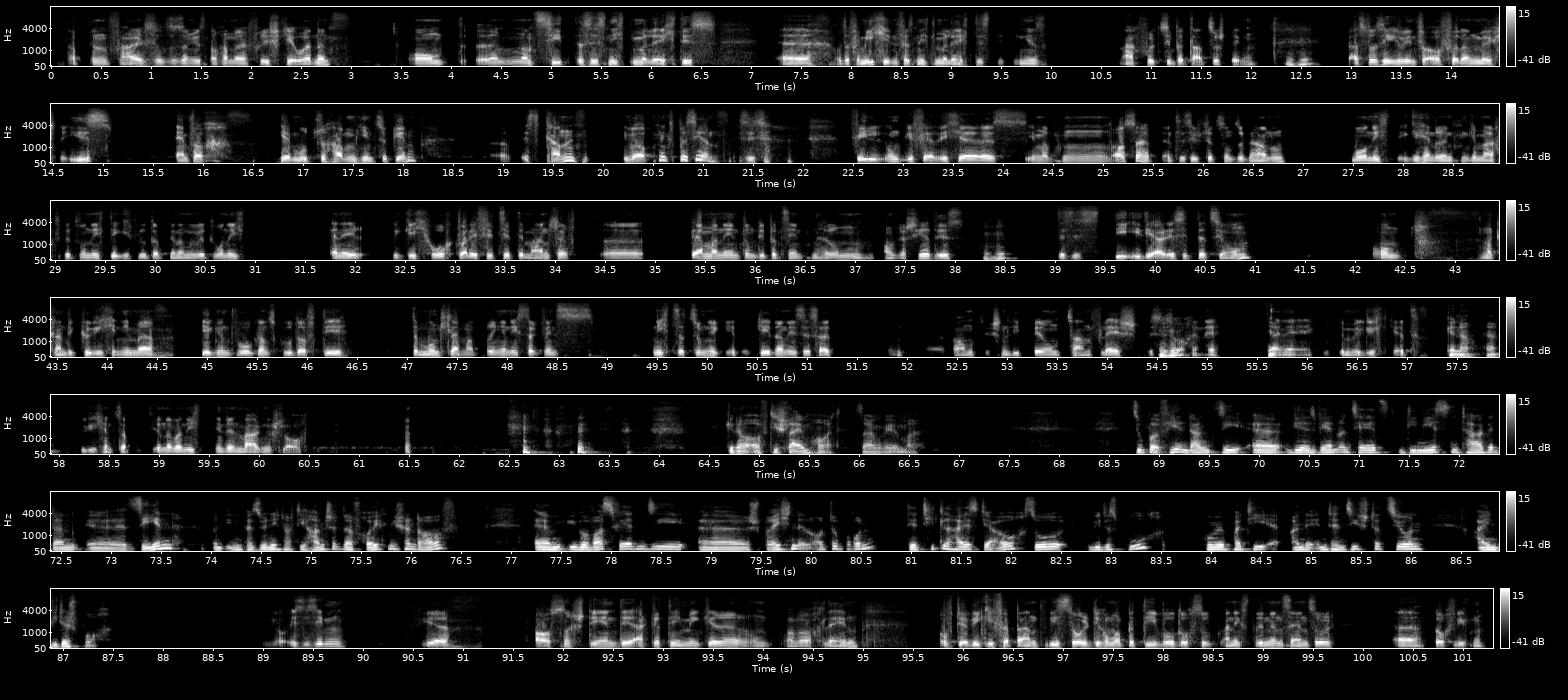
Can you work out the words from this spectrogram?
Und habe den Fall sozusagen jetzt noch einmal frisch geordnet und äh, man sieht, dass es nicht immer leicht ist, äh, oder für mich jedenfalls nicht immer leicht ist, die Dinge nachvollziehbar darzustellen. Mhm. Das, was ich auf jeden Fall auffordern möchte, ist einfach hier Mut zu haben, hinzugehen. Äh, es kann überhaupt nichts passieren. Es ist viel ungefährlicher, als jemanden außerhalb der Intensivstation zu behandeln, wo nicht täglich ein Röntgen gemacht wird, wo nicht täglich Blut abgenommen wird, wo nicht eine wirklich hochqualifizierte Mannschaft äh, permanent um die Patienten herum engagiert ist. Mhm. Das ist die ideale Situation. Und man kann die Kügelchen immer irgendwo ganz gut auf die der Mundschleimhaut bringen. Ich sage, wenn es nicht zur Zunge geht, okay, dann ist es halt Raum zwischen Lippe und Zahnfleisch. Das mhm. ist auch eine, ja. eine gute Möglichkeit, genau, ja. Kügelchen zu applizieren, aber nicht in den Magenschlauch. genau, auf die Schleimhaut, sagen wir immer. Super, vielen Dank. Sie, äh, wir werden uns ja jetzt die nächsten Tage dann äh, sehen und Ihnen persönlich noch die Hand schütteln. Da freue ich mich schon drauf. Ähm, über was werden Sie äh, sprechen in Ottobrunn? Der Titel heißt ja auch so wie das Buch Homöopathie an der Intensivstation ein Widerspruch. Ja, es ist eben für außenstehende Akademiker und aber auch Laien oft ja wirklich verbannt, wie soll die Homöopathie, wo doch so gar nichts drinnen sein soll, äh, doch wirken.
